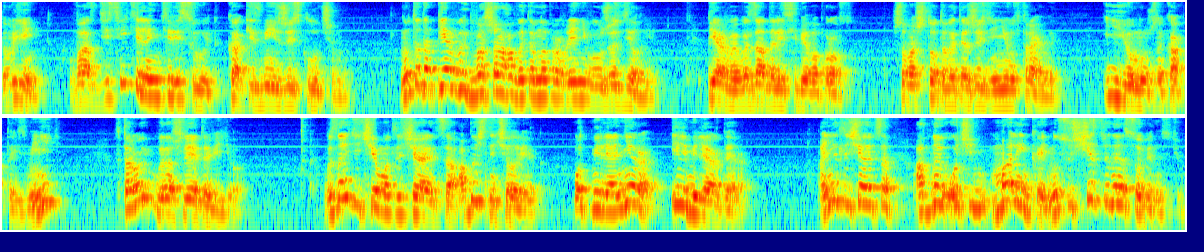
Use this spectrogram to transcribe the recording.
Добрый день. Вас действительно интересует, как изменить жизнь к лучшему? Ну тогда первые два шага в этом направлении вы уже сделали. Первое, вы задали себе вопрос, что вас что-то в этой жизни не устраивает. И ее нужно как-то изменить. Второй, вы нашли это видео. Вы знаете, чем отличается обычный человек от миллионера или миллиардера? Они отличаются одной очень маленькой, но существенной особенностью.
